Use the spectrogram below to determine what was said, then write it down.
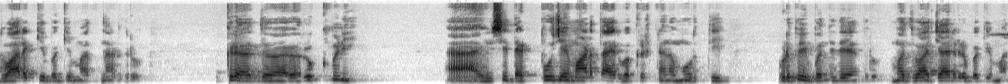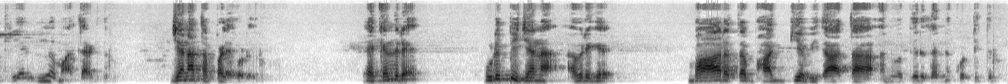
ದ್ವಾರಕ್ಕೆ ಬಗ್ಗೆ ಮಾತನಾಡಿದ್ರು, ಕೃ, ದ- ರುಕ್ಮಿಣಿ ಸಿ ದಟ್ ಪೂಜೆ ಮಾಡ್ತಾ ಇರುವ ಕೃಷ್ಣನ ಮೂರ್ತಿ ಉಡುಪಿಗೆ ಬಂದಿದೆ ಅಂದರು, ಮಧ್ವಾಚಾರ್ಯರ ಬಗ್ಗೆ ಮಾತ್ರ ಎಲ್ಲ ಮಾತಾಡಿದ್ರು. ಜನ ತಪ್ಪಳೆ ಹೊಡೆದ್ರು. ಯಾಕಂದ್ರೆ ಉಡುಪಿ ಜನ ಅವರಿಗೆ ಭಾರತ ಭಾಗ್ಯ ವಿಧಾತ ಅನ್ನುವ ಬಿರುದನ್ನು ಕೊಟ್ಟಿದ್ದರು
